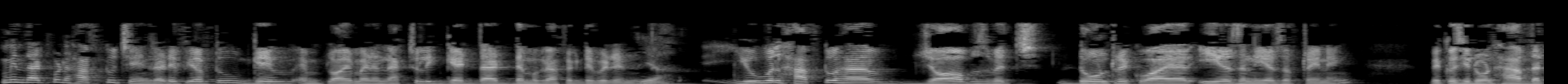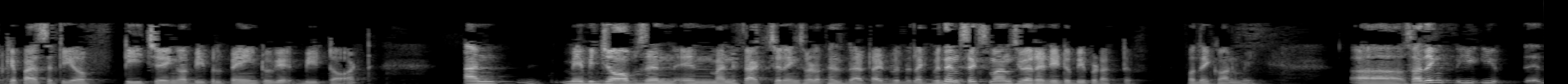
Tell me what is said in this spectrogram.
I mean, that would have to change, right? If you have to give employment and actually get that demographic dividend, Yeah. You will have to have jobs which don't require years and years of training because you don't have that capacity of teaching or people paying to get, be taught. And maybe jobs in, in manufacturing sort of help that, right? With, like within six months, you are ready to be productive for the economy. Uh, so I think you, you, it,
